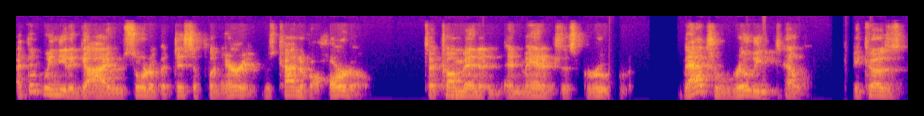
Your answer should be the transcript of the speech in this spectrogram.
"I think we need a guy who's sort of a disciplinarian, who's kind of a hardo." to come hmm. in and, and manage this group. That's really telling because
